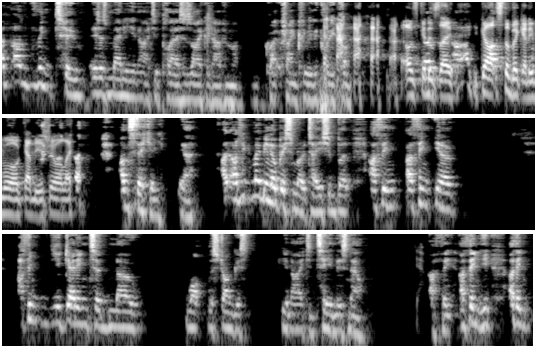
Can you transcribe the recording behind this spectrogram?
I, I, think two is as many United players as I could have in my, quite frankly, with a clear I was going to um, say, you can't stomach anymore, can you, surely? I'm sticking, yeah. I, I, think maybe there'll be some rotation, but I think, I think, you know, I think you're getting to know what the strongest United team is now. Yeah. I think, I think you, I think,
